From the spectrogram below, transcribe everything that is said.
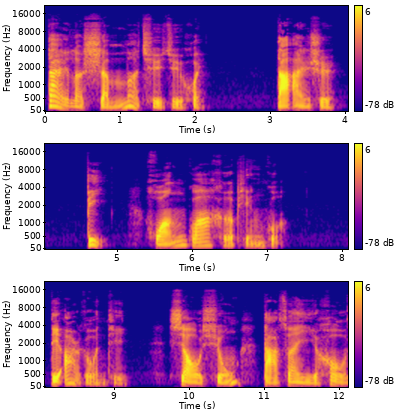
带了什么去聚会？答案是 B，黄瓜和苹果。第二个问题：小熊打算以后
